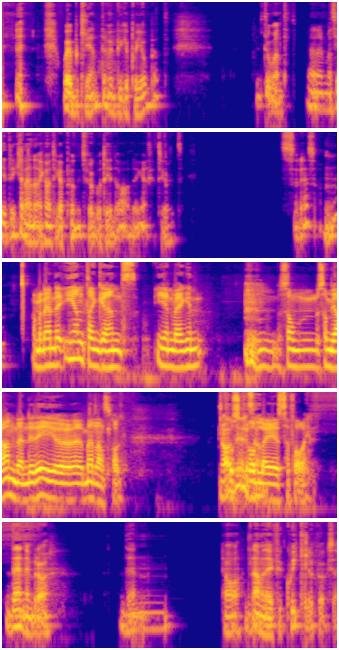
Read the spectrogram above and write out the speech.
webbklienten vi bygger på jobbet. Lite oväntat. Man sitter i kalendern kan man trycka punkt för att gå till idag. Det är ganska trevligt. Så det är så. Mm. Ja, men den där entangents-genvägen som, som jag använder det är ju mellanslag. Ja, och scrolla i Safari. Den är bra. Den, ja, den använder jag för quick look också.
